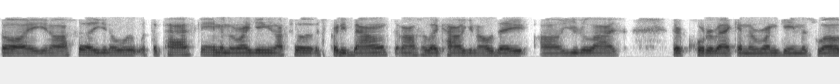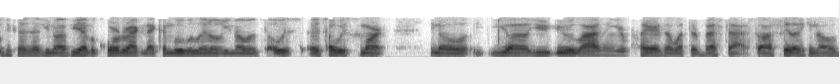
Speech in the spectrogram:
So I, you know, I feel like you know with the pass game and the run game, you know, I feel it's pretty balanced, and I also like how you know they uh utilize their quarterback in the run game as well. Because you know, if you have a quarterback that can move a little, you know, it's always it's always smart. You know, you uh, you utilizing your players at what they're best at. So I feel like you know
